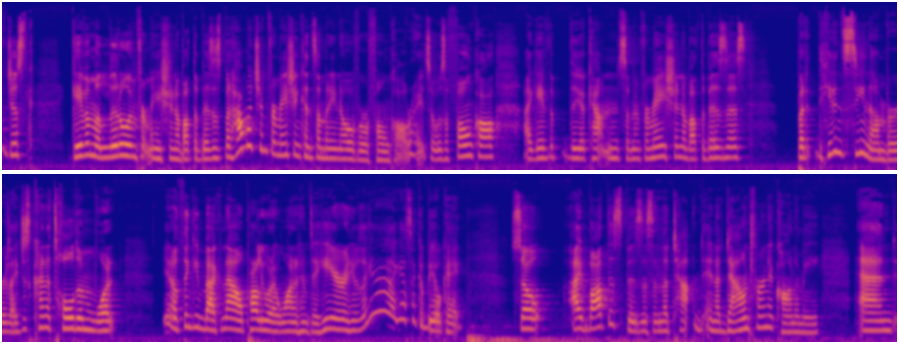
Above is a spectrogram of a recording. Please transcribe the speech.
of just gave him a little information about the business, but how much information can somebody know over a phone call, right? So it was a phone call. I gave the, the accountant some information about the business, but he didn't see numbers. I just kind of told him what, you know, thinking back now, probably what I wanted him to hear. And he was like, yeah, I guess it could be okay. So I bought this business in the ta- in a downturn economy, and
